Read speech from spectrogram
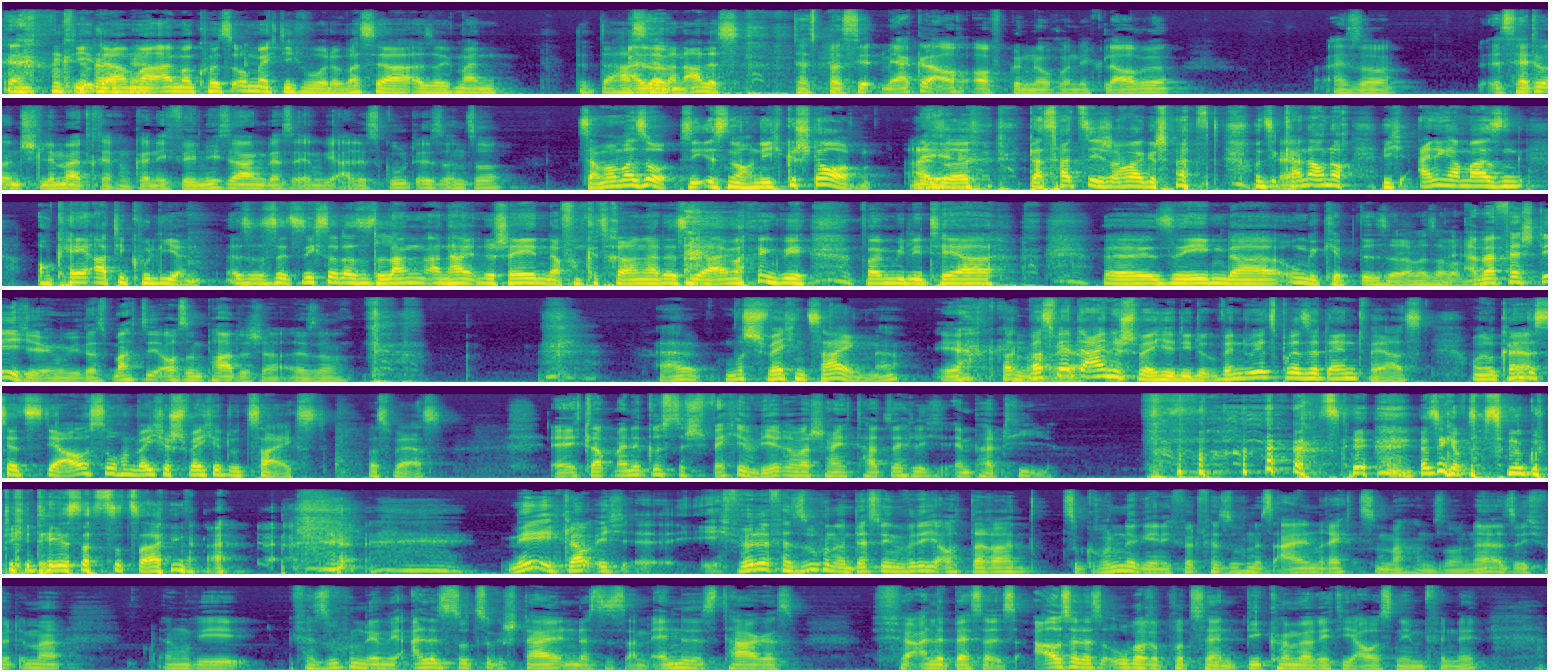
Ja, die genau, da mal einmal kurz ohnmächtig wurde, was ja, also ich meine, da, da hast also, du ja dann alles. Das passiert Merkel auch oft genug und ich glaube, also es hätte uns schlimmer treffen können. Ich will nicht sagen, dass irgendwie alles gut ist und so. Sagen wir mal so, sie ist noch nicht gestorben. Also, nee. das hat sie schon mal geschafft. Und sie ja. kann auch noch nicht einigermaßen okay artikulieren. Also, es ist jetzt nicht so, dass es lang anhaltende Schäden davon getragen hat, dass sie einmal irgendwie beim Militär äh, Segen da umgekippt ist oder was auch immer. Aber verstehe ich irgendwie. Das macht sie auch sympathischer. Also. Ja, muss Schwächen zeigen, ne? Ja. Genau, was wäre ja. deine Schwäche, die du, wenn du jetzt Präsident wärst und du könntest jetzt dir aussuchen, welche Schwäche du zeigst? Was wär's? Äh, ich glaube, meine größte Schwäche wäre wahrscheinlich tatsächlich Empathie. ich weiß nicht, ob das so eine gute Idee ist, das zu zeigen. nee, ich glaube, ich, äh, ich würde versuchen, und deswegen würde ich auch daran zugrunde gehen, ich würde versuchen, es allen recht zu machen, so, ne? Also ich würde immer irgendwie versuchen, irgendwie alles so zu gestalten, dass es am Ende des Tages für alle besser ist. Außer das obere Prozent, die können wir richtig ausnehmen, finde ich.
